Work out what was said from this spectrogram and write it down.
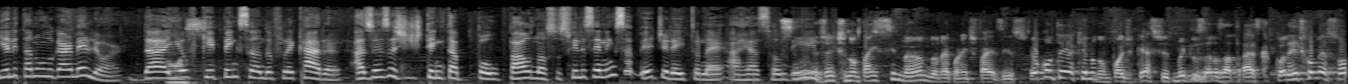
e ele tá num lugar melhor. Daí eu Nossa. fiquei pensando, eu falei, cara, às vezes a gente tenta poupar os nossos filhos sem nem saber direito, né, a reação Sim, a deles. gente não tá ensinando, né, quando a gente faz isso. Eu contei aqui num podcast muitos anos atrás, quando a gente começou,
